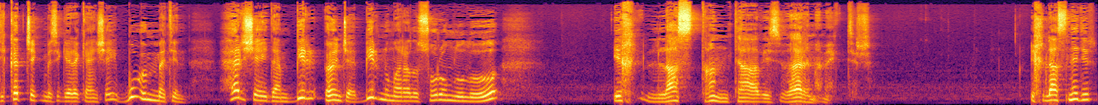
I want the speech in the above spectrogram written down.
dikkat çekmesi gereken şey bu ümmetin her şeyden bir önce bir numaralı sorumluluğu ihlastan taviz vermemektir. İhlas nedir?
